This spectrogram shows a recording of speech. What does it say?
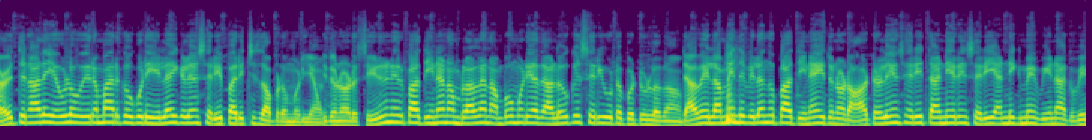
கழுத்தினால எவ்வளவு உயரமா இருக்கக்கூடிய இலைகளையும் சரி பறிச்சு சாப்பிட முடியும். இதனோட சிறுநீர் பார்த்தீங்கன்னா நம்மளால நம்ப முடியாத அளவுக்கு சரி ஊட்டப்பட்டுள்ளதான் தேவையில்லாம இந்த விலங்கு பார்த்தீங்கன்னா இதனோட ஆற்றலையும் சரி தண்ணீரையும் சரி என்னைக்குமே வீணாக்கவே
